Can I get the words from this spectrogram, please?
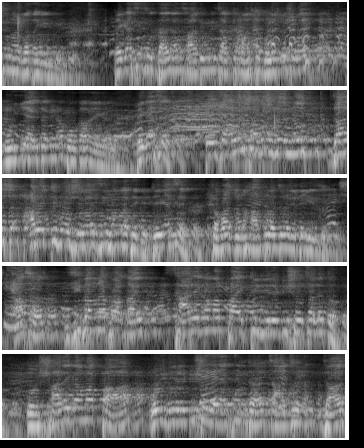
শোনার কথা কিন্তু। ঠিক আছে তো দাদা সাড়ে তিনটে চারটে পাঁচটা বলেছিল সবাই। মুরগি একদমই না বোকা হয়ে গেল। ঠিক আছে? তো যাব সবার জন্য জাস্ট আরও একটি প্রশ্ন জি বাংলা থেকে ঠিক আছে? সবার জন্য হাত তোলার জন্য রেডি কিন্তু। আচ্ছা জি বাংলা পর্দায় সারে গামা পা একটি রিয়েলিটি শো চলে তো? তো সারে গামা পা ওই রিয়েলিটি শো এখন যারা চারজন জাজ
